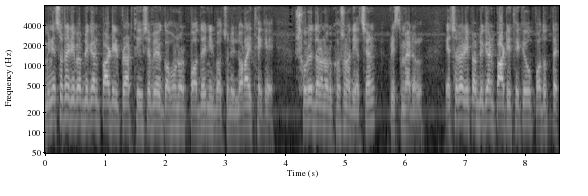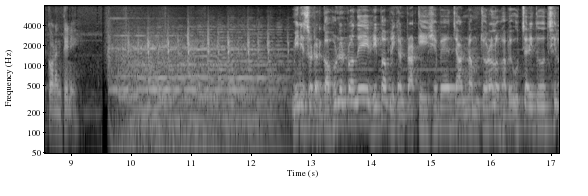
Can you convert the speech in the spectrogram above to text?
মিনেসোটা রিপাবলিকান পার্টির প্রার্থী হিসেবে গভর্নর পদে নির্বাচনী লড়াই থেকে সরে দাঁড়ানোর ঘোষণা দিয়েছেন ক্রিস ম্যাডল। এছাড়া রিপাবলিকান পার্টি থেকেও পদত্যাগ করেন তিনি। মিনিসোটার গভর্নর পদে রিপাবলিকান প্রার্থী হিসেবে, যার নাম জোরালোভাবে উচ্চারিত হচ্ছিল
